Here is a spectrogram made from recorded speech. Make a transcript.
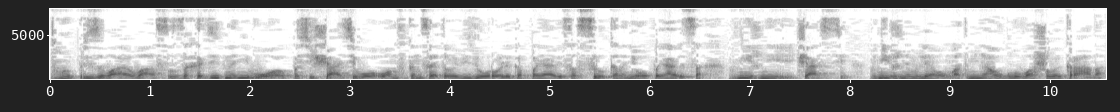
Призываю вас заходить на него, посещать его. Он в конце этого видеоролика появится, ссылка на него появится в нижней части, в нижнем левом от меня углу вашего экрана.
